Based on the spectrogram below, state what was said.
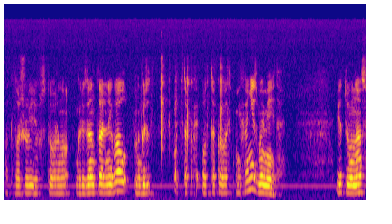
Отложу ее в сторону. Горизонтальный вал вот, так, вот такой вот механизм имеет. Это у нас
